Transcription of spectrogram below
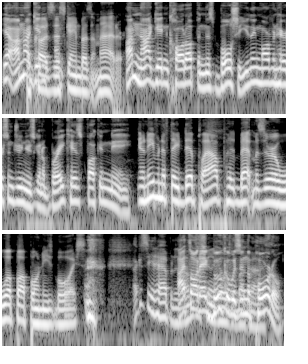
Yeah, I'm not because getting. this game doesn't matter. I'm, I'm not getting caught up in this bullshit. You think Marvin Harrison Jr. is going to break his fucking knee? And even if they did play, I'll p- bet Missouri will whoop up on these boys. I can see it happening. I I'm thought just Egg go Buka was in the Buckeyes. portal.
